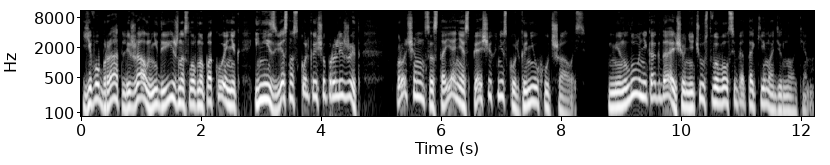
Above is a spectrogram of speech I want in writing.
Его брат лежал недвижно, словно покойник, и неизвестно, сколько еще пролежит. Впрочем, состояние спящих нисколько не ухудшалось. Минлу никогда еще не чувствовал себя таким одиноким.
